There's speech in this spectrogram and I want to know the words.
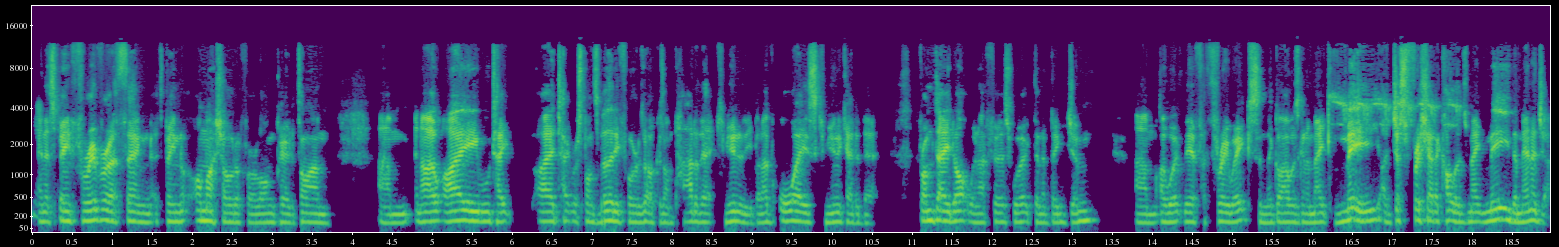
Yeah. and it's been forever a thing it's been on my shoulder for a long period of time um, and I, I will take I take responsibility for it as well because I'm part of that community. But I've always communicated that from day dot when I first worked in a big gym. Um, I worked there for three weeks, and the guy was going to make me, I just fresh out of college, make me the manager.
